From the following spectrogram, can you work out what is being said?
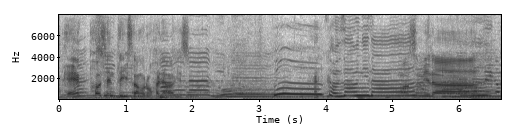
100% 이상으로 환영하겠습니다. 감사합니다. 고맙습니다. 네, 감사합니다.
